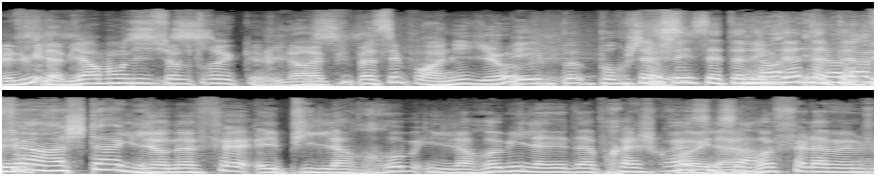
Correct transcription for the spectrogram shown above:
Mais lui, il a bien rebondi sur le truc. Il aurait pu passer pour un idiot. Et pour chercher cette Il en- anecdote, il en a tapé. fait un hashtag. Il en a fait, et puis il l'a remis l'année d'après, je crois. Ouais, il a ça. refait la même Ouais.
